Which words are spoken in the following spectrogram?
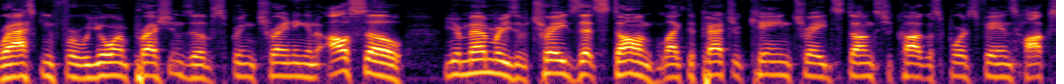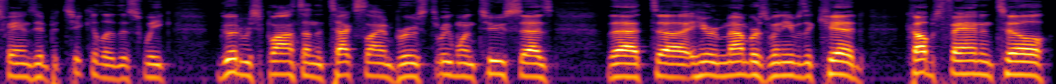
We're asking for your impressions of spring training and also your memories of trades that stung, like the Patrick Kane trade stung Chicago sports fans, Hawks fans in particular this week. Good response on the text line. Bruce three one two says that uh, he remembers when he was a kid, Cubs fan until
